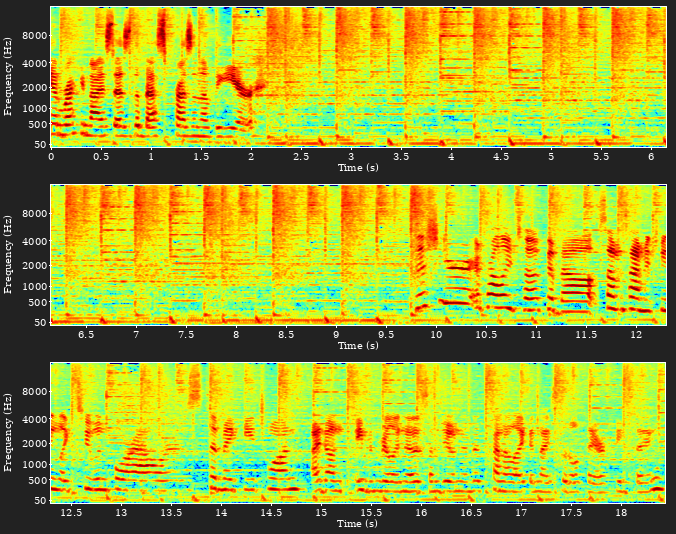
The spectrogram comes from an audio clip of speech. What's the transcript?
and recognized as the best present of the year. This year, it probably took about sometime between like two and four hours to make each one. I don't even really notice I'm doing it. It's kind of like a nice little therapy thing.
